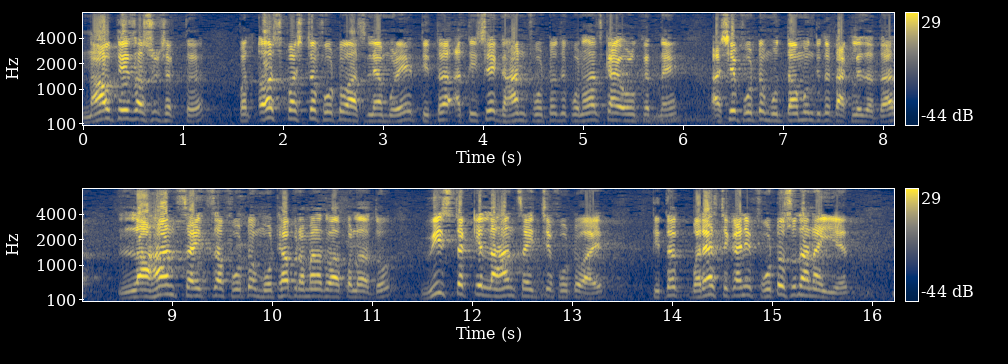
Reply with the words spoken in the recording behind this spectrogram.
नाव तेच असू शकतं पण अस्पष्ट फोटो असल्यामुळे तिथं अतिशय घाण फोटो जे कोणालाच काय ओळखत नाही असे फोटो मुद्दामून तिथं टाकले जातात. लहान साईजचा फोटो मोठ्या प्रमाणात वापरला जातो. वीस टक्के लहान साईजचे फोटो आहेत. तिथं बऱ्याच ठिकाणी फोटो सुद्धा नाही आहेत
